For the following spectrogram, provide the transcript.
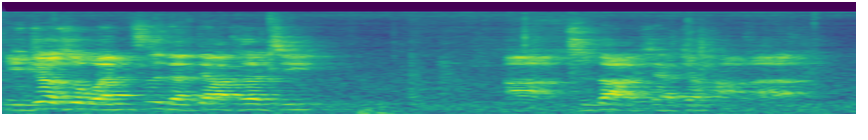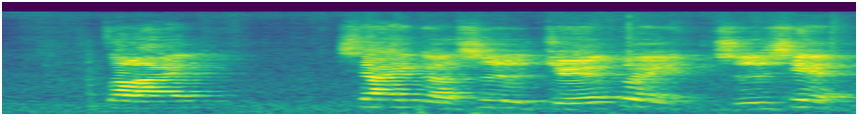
你就是文字的雕刻机，啊，知道一下就好了。再来。下一个是绝对直线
